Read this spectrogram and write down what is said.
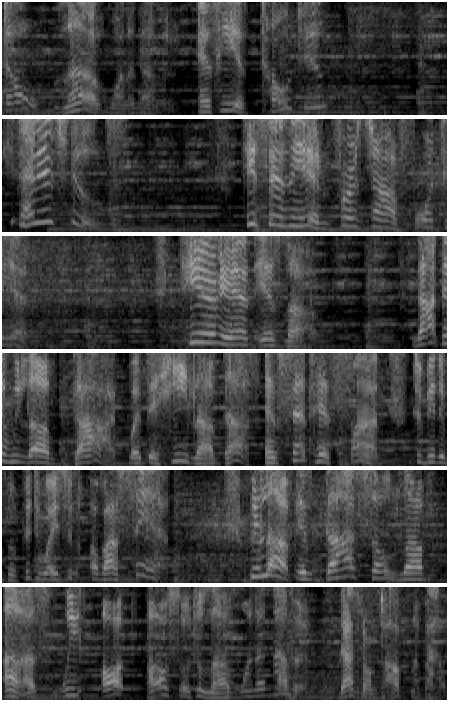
don't love one another as he has told you, you got issues. He says here in First John 4:10, herein is love. Not that we love God, but that he loved us and sent his son to be the perpetuation of our sin. Beloved, if God so loved us, we ought also to love one another. That's what I'm talking about.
